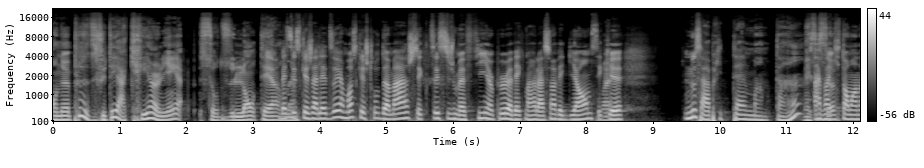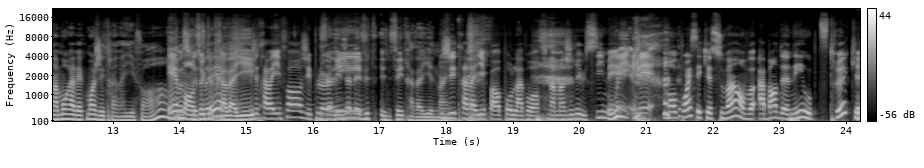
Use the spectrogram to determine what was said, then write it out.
on a plus de difficulté à créer un lien sur du long terme. Ben, c'est ce que j'allais dire. Moi, ce que je trouve dommage, c'est que, si je me fie un peu avec ma relation avec Guillaume, c'est Ouais. que nous, ça a pris tellement de temps. Ben, Avant qu'il tombe en amour avec moi, j'ai travaillé fort. Eh mon Dieu, que t'as travaillé. J'ai travaillé fort, j'ai Vous pleuré. avez jamais vu une fille travailler de même. J'ai travaillé fort pour l'avoir. Finalement, j'ai réussi. Mais, Oui. mais mon point, c'est que souvent, on va abandonner aux petits trucs.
